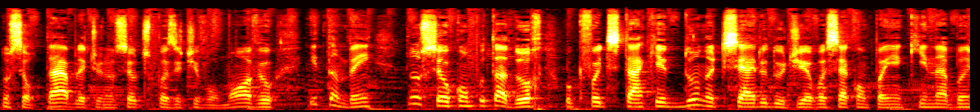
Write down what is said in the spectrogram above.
no seu tablet, no seu dispositivo móvel e também no seu computador. O que foi destaque do noticiário do dia você acompanha aqui na Band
